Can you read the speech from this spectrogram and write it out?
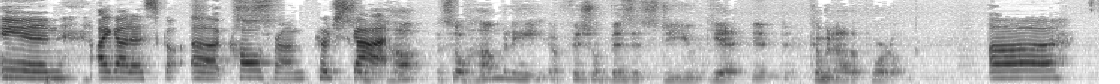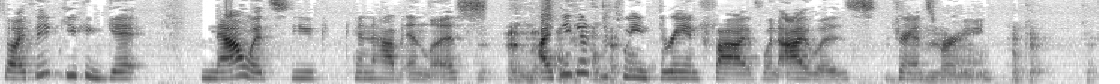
And I got a sc- uh, call from Coach So Scott. how, so how many official visits do you get it, coming out of the portal? Uh, so I think you can get now. It's you can have endless. Endless. I think Okay, it's okay. between three and five when I was transferring. Okay, okay.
